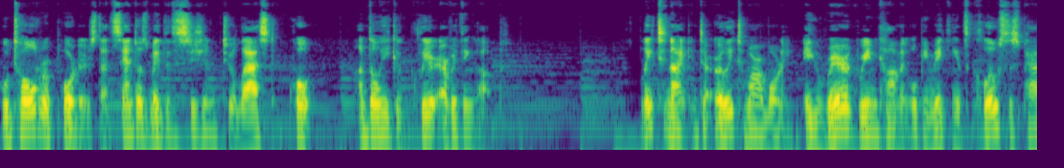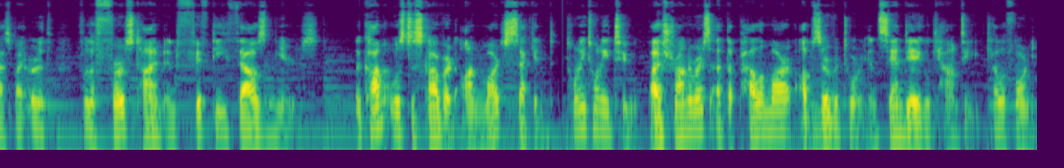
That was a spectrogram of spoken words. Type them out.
who told reporters that Santos made the decision to last, quote, until he could clear everything up. Late tonight into early tomorrow morning, a rare green comet will be making its closest pass by Earth for the first time in 50,000 years. The comet was discovered on March 2, 2022, by astronomers at the Palomar Observatory in San Diego County, California,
